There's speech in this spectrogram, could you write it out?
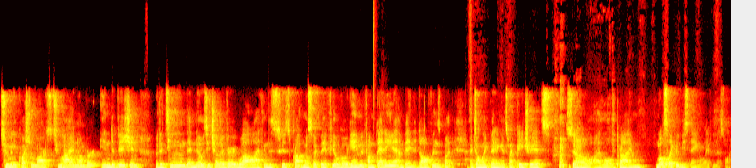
Too many question marks, too high a number in division with a team that knows each other very well. I think this is probably most likely a field goal game. If I'm betting it, I'm betting the Dolphins, but I don't like betting against my Patriots. so I will probably most likely be staying away from this one.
